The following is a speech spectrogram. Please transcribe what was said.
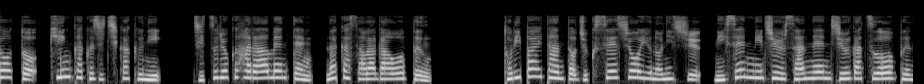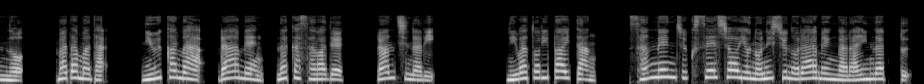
京都金閣寺近くに実力派ラーメン店中沢がオープン。鶏タンと熟成醤油の2種2023年10月オープンのまだまだニューカマーラーメン中沢でランチなり。鶏タン3年熟成醤油の2種のラーメンがラインナップ。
